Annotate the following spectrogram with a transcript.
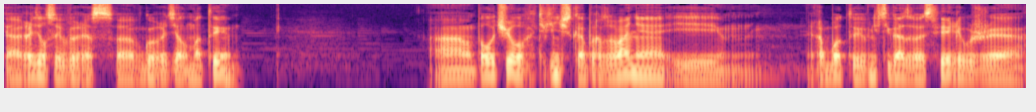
Я родился и вырос в городе Алматы, получил техническое образование и работаю в нефтегазовой сфере уже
